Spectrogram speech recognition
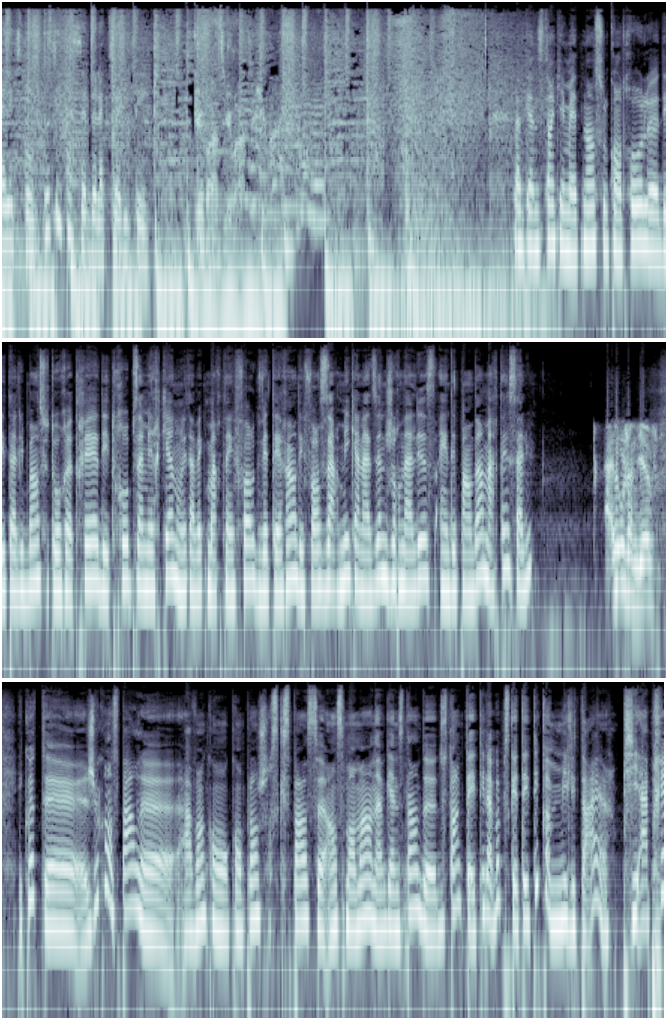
elle expose toutes les facettes de l'actualité. Cube Radio. L'Afghanistan qui est maintenant sous le contrôle des talibans suite au retrait des troupes américaines. On est avec Martin Fogg, vétéran des forces armées canadiennes, journaliste indépendant. Martin, salut. Allô Geneviève. Écoute, euh, je veux qu'on se parle euh, avant qu'on plonge sur ce qui se passe en ce moment en Afghanistan de- du temps que tu as été là-bas, parce que tu as été comme militaire. Puis après,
